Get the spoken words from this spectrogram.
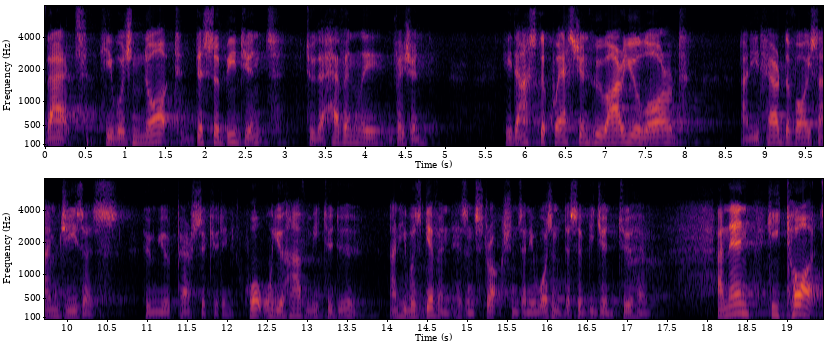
that he was not disobedient to the heavenly vision. He'd asked the question, Who are you, Lord? And he'd heard the voice, I'm Jesus, whom you're persecuting. What will you have me to do? And he was given his instructions and he wasn't disobedient to him. And then he taught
